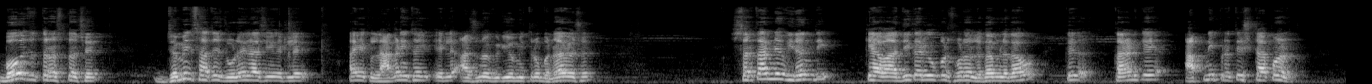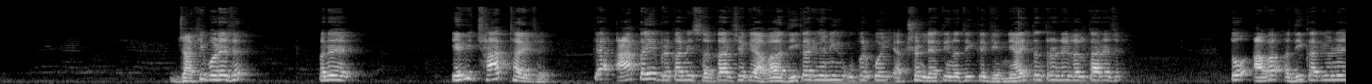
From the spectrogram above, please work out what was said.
બહુ જ ત્રસ્ત છે. જમીન સાથે જોડેલા છે એટલે આ એક લાગણી થઈ એટલે આજનો વીડિયો મિત્રો બનાવ્યો છે. સરકારને વિનંતી કે આવા અધિકારીઓ પર થોડો લગામ લગાવો કે કારણ કે આપની પ્રતિષ્ઠા પણ ઝાંખી પડે છે અને એવી છાપ થાય છે કે આ કઈ પ્રકારની સરકાર છે કે આવા અધિકારીઓની ઉપર કોઈ એક્શન લેતી નથી કે જે ન્યાયતંત્રને લલકારે છે? તો આવા અધિકારીઓને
